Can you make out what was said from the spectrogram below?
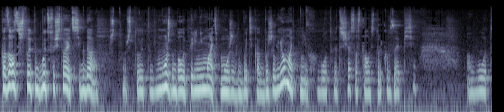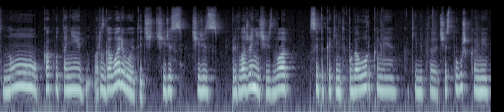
казалось, что это будет существовать всегда, что, что это можно было перенимать, может быть, как бы живьем от них. Вот, это сейчас осталось только в записи. Вот. Но как вот они разговаривают и через, через предложение, через два сыпят какими-то поговорками, какими-то частушками,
